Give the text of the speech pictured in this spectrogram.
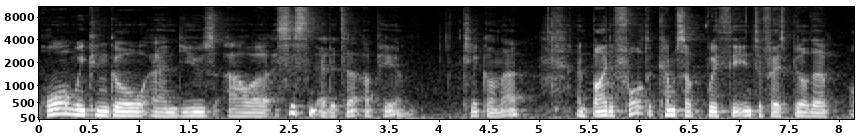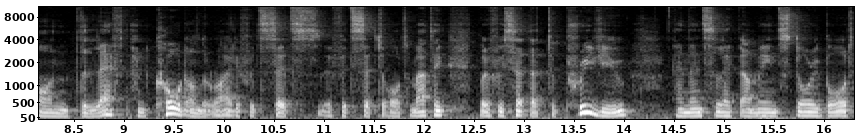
or we can go and use our assistant editor up here. Click on that, and by default it comes up with the interface builder on the left and code on the right if it's sets if it's set to automatic. But if we set that to preview and then select our main storyboard,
